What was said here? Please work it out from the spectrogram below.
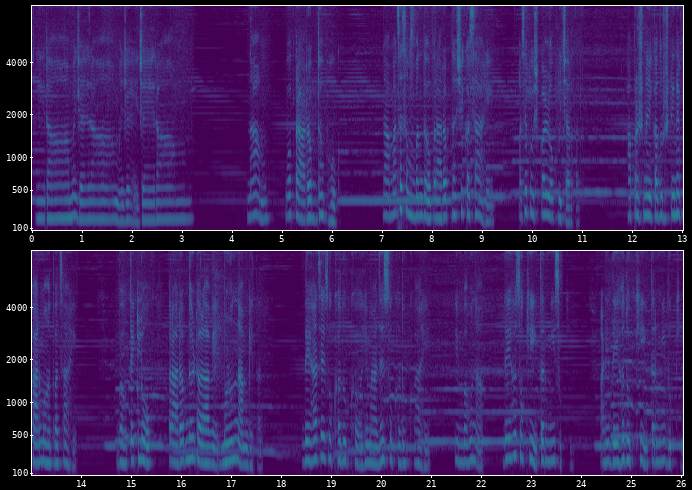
श्रीराम जय राम जय जय राम. नाम व प्रारब्ध भोग. नामाचा संबंध प्रारब्धाशी कसा आहे असे पुष्कळ लोक विचारतात. हा प्रश्न एका दृष्टीने फार महत्त्वाचा आहे. बहुतेक लोक प्रारब्ध टळावे म्हणून नाम घेतात. देहाचे सुखदुःख हे माझेच सुखदुःख आहे. किंबहुना देह सुखी तर मी सुखी आणि देह दुःखी तर मी दुःखी.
